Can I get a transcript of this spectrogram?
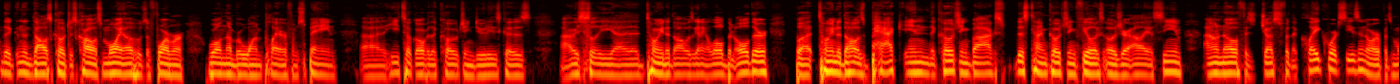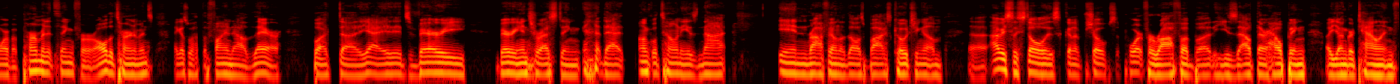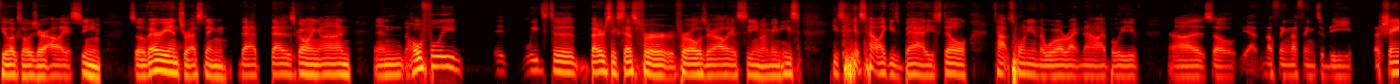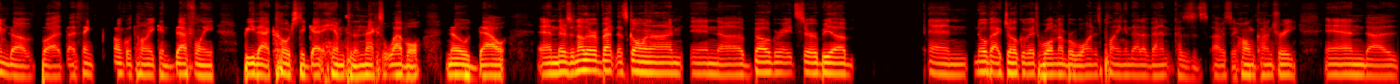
the Nadal's coach is Carlos Moya, who's a former world number one player from Spain. Uh, he took over the coaching duties because obviously uh, Tony Nadal was getting a little bit older, but Tony Nadal is back in the coaching box, this time coaching Felix Auger Aliassime. I don't know if it's just for the clay court season or if it's more of a permanent thing for all the tournaments. I guess we'll have to find out there. But uh, yeah, it, it's very, very interesting that Uncle Tony is not – in Rafael Nadal's box coaching him. Uh, obviously, still is going to show support for Rafa, but he's out there helping a younger talent in Felix Auger Aliassime. So very interesting that that is going on, and hopefully it leads to better success for for Auger Aliassime. I mean, he's he's it's not like he's bad. He's still top twenty in the world right now, I believe. Uh, so yeah, nothing nothing to be ashamed of, but I think Uncle Tony can definitely be that coach to get him to the next level, no doubt. And there's another event that's going on in uh, Belgrade, Serbia, and Novak Djokovic, world number one, is playing in that event because it's obviously home country. And uh,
